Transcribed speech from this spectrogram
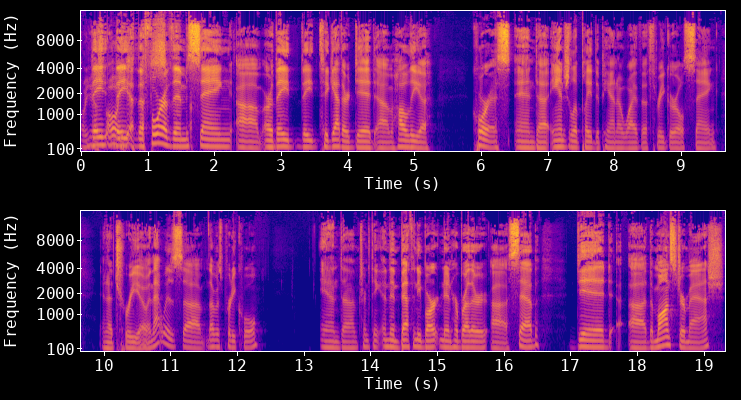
Oh, yes. They Oh, they yes. the four of them sang um, or they they together did um, Hallelujah chorus and uh, Angela played the piano while the three girls sang in a trio and that was uh, that was pretty cool. And uh, I'm trying to think and then Bethany Barton and her brother uh, Seb did uh, the Monster Mash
